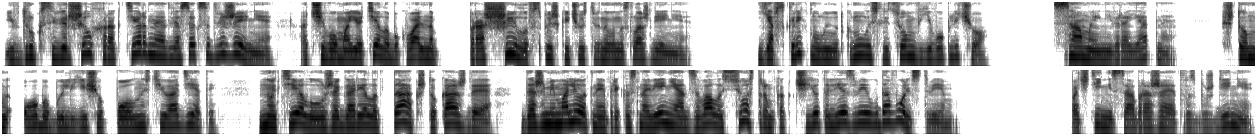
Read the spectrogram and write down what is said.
и вдруг совершил характерное для секса движение, отчего мое тело буквально прошило вспышкой чувственного наслаждения. Я вскрикнула и уткнулась лицом в его плечо. Самое невероятное, что мы оба были еще полностью одеты, но тело уже горело так, что каждое, даже мимолетное прикосновение отзывалось сестрам, как чье-то лезвие удовольствием. Почти не соображая от возбуждения,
